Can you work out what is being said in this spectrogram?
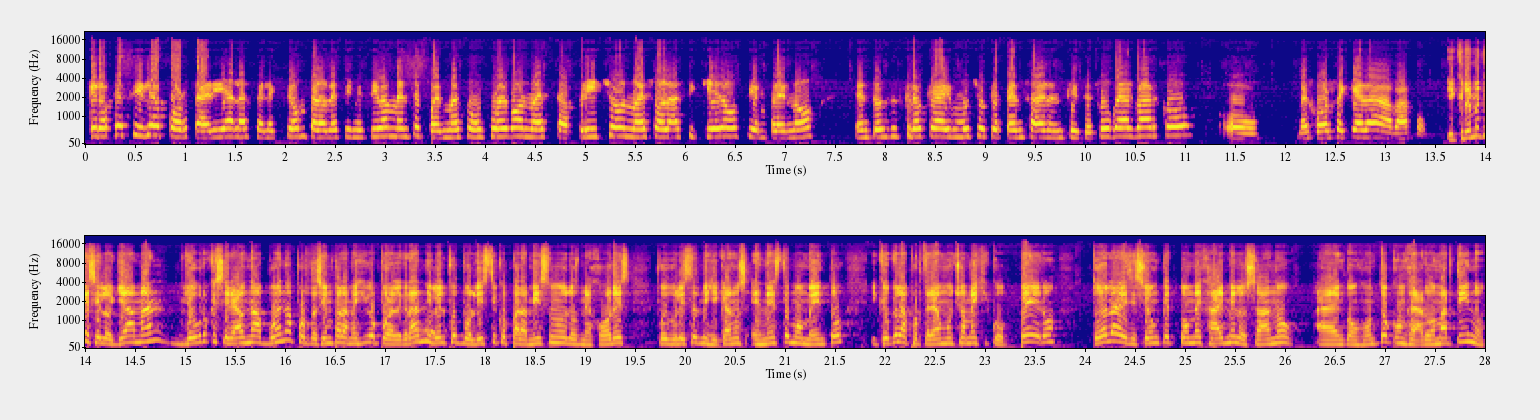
Creo que sí le aportaría a la selección, pero definitivamente pues no es un juego, no es capricho, no es ahora si quiero, siempre no. Entonces creo que hay mucho que pensar en si se sube al barco o mejor se queda abajo. Y créeme que si lo llaman, yo creo que sería una buena aportación para México por el gran nivel futbolístico. Para mí es uno de los mejores futbolistas mexicanos en este momento y creo que le aportaría mucho a México. Pero toda la decisión que tome Jaime Lozano ah, en conjunto con Gerardo Martino,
